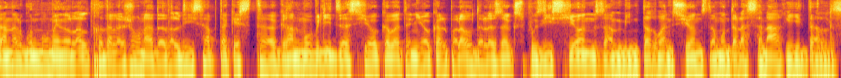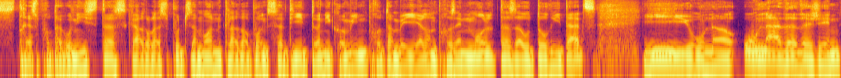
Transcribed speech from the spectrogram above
seguit, en algun moment o l'altre de la jornada del dissabte, aquesta gran mobilització que va tenir lloc al Palau de les Exposicions, amb intervencions damunt de l'escenari dels tres protagonistes, Carles Puigdemont, Clara Ponsatí i Toni Comín, però també hi eren present moltes autoritats i una onada de gent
